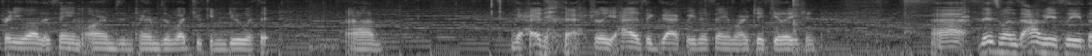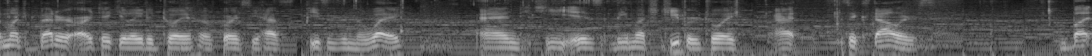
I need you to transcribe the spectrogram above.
pretty well the same arms in terms of what you can do with it. Um, the head actually has exactly the same articulation. Uh, this one's obviously the much better articulated toy. Of course, you have pieces in the way. And he is the much cheaper toy at $6 but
